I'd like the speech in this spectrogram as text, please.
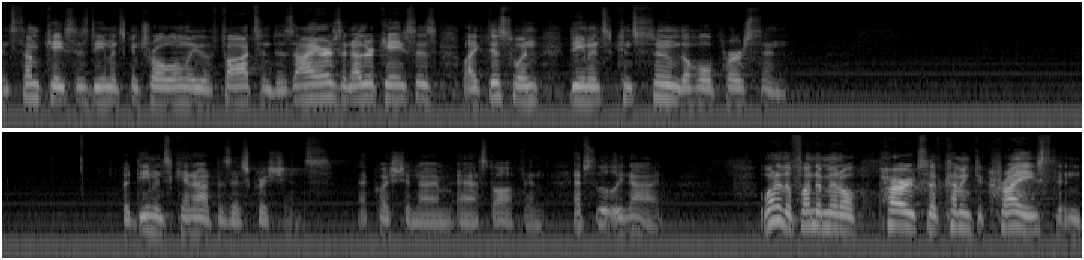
In some cases, demons control only the thoughts and desires. In other cases, like this one, demons consume the whole person. But demons cannot possess Christians. That question I'm asked often. Absolutely not. One of the fundamental parts of coming to Christ and,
